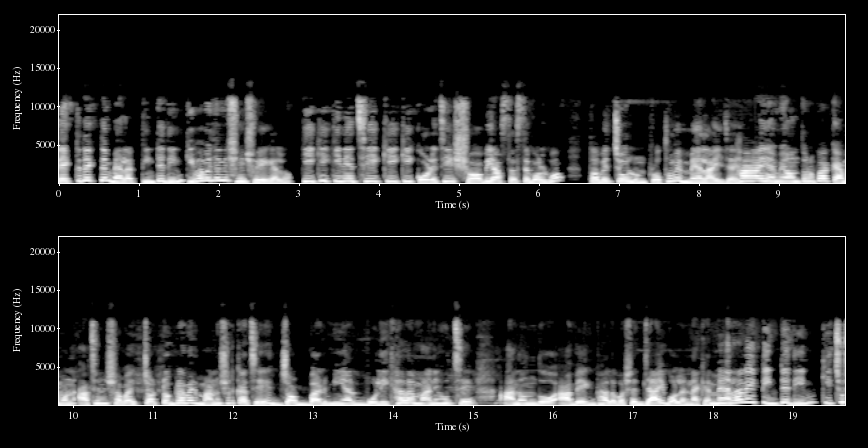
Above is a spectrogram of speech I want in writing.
দেখতে দেখতে মেলার তিনটে দিন কীভাবে জানি শেষ হয়ে গেল। কি কি কিনেছি, কি কি করেছি, সবই আস্তে আস্তে বলব। তবে চলুন, প্রথমে মেলায় যাই। হাই, আমি অন্তরূপা। কেমন আছেন সবাই? চট্টগ্রামের মানুষের কাছে জব্বার মিয়ার বলি খেলা মানে হচ্ছে আনন্দ, আবেগ, ভালোবাসা, যাই বলেন না কেন। মেলার এই তিনটে দিন কিছু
